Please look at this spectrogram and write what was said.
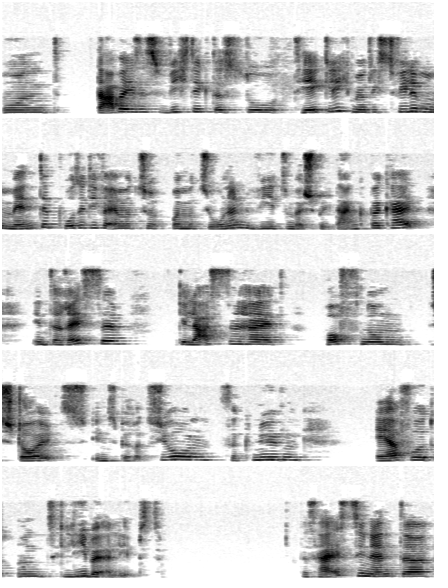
Und dabei ist es wichtig, dass du täglich möglichst viele Momente positiver Emotionen wie zum Beispiel Dankbarkeit, Interesse, Gelassenheit, Hoffnung, Stolz, Inspiration, Vergnügen, Ehrfurcht und Liebe erlebst. Das heißt, sie nennt da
